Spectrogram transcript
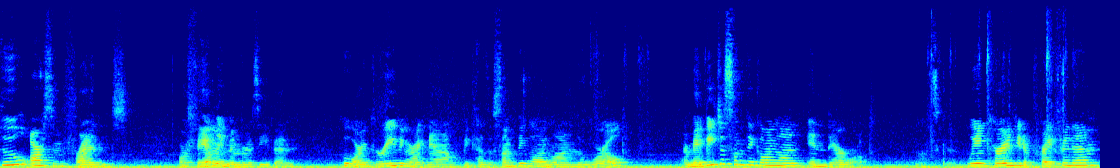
Who are some friends or family members, even, who are grieving right now because of something going on in the world, or maybe just something going on in their world? That's good. We encourage you to pray for them,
